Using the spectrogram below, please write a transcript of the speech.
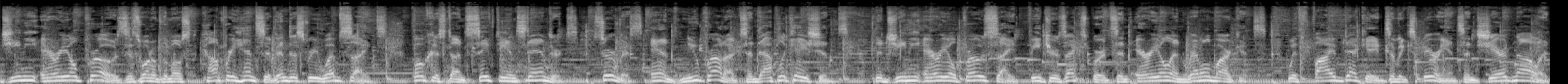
Genie Aerial Pros is one of the most comprehensive industry websites focused on safety and standards, service, and new products and applications. The Genie Aerial Pros site features experts in aerial and rental markets with five decades of experience and shared knowledge.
